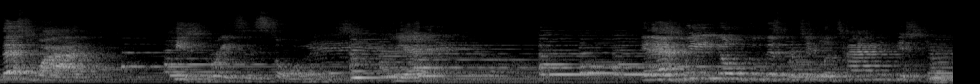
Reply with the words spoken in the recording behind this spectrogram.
That's why his grace is so amazing. Yeah. And as we go through this particular time in history,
